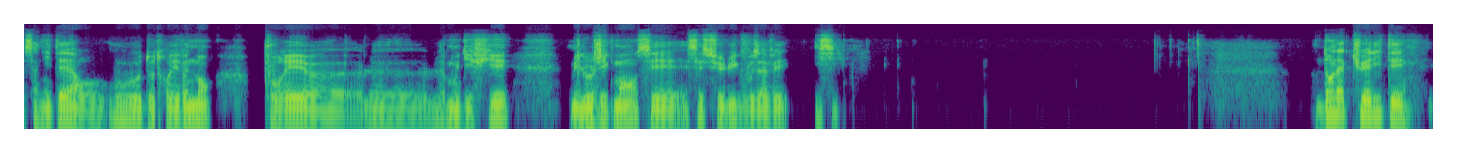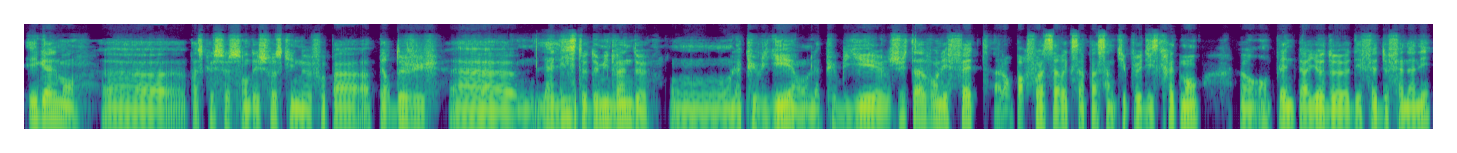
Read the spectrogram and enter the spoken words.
sanitaire ou, d'autres événements pourraient le, modifier, mais logiquement, c'est celui que vous avez ici. Dans l'actualité également, euh, parce que ce sont des choses qu'il ne faut pas perdre de vue. Euh, la liste 2022, on, l'a publiée, on l'a publiée juste avant les fêtes. Alors parfois, c'est vrai que ça passe un petit peu discrètement en, en pleine période des fêtes de fin d'année.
